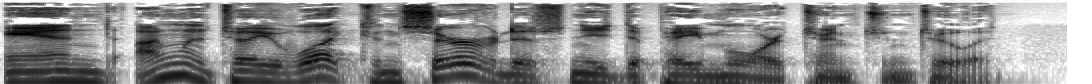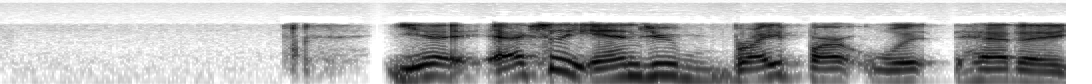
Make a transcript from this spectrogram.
And I'm going to tell you what, conservatives need to pay more attention to it. Yeah, actually, Andrew Breitbart w- had a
